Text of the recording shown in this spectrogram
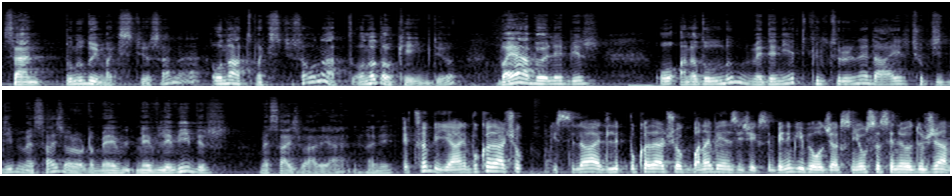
Sen bunu duymak istiyorsan onu atmak istiyorsan onu at. Ona da okeyim diyor. Baya böyle bir o Anadolu'nun medeniyet kültürüne dair çok ciddi bir mesaj var orada. Mev, mevlevi bir mesaj var yani. Hani E tabi yani bu kadar çok istila edilip bu kadar çok bana benzeyeceksin, benim gibi olacaksın yoksa seni öldüreceğim.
